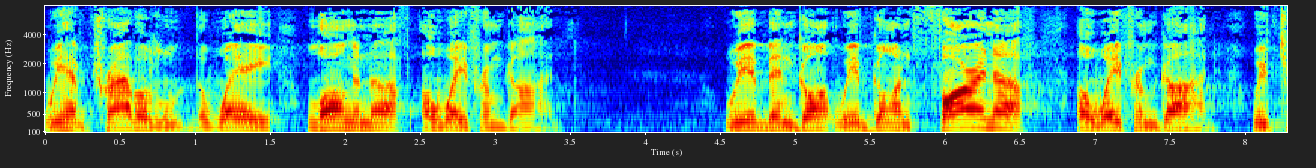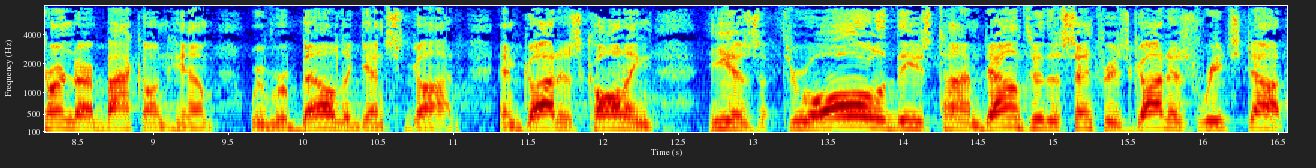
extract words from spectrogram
We have traveled the way long enough away from God. We have been gone, we've gone far enough away from God. We've turned our back on Him. We've rebelled against God. And God is calling, He has, through all of these times, down through the centuries, God has reached out,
